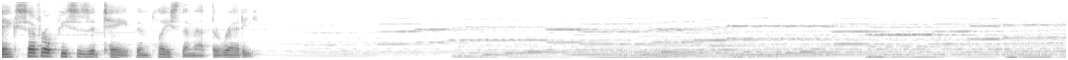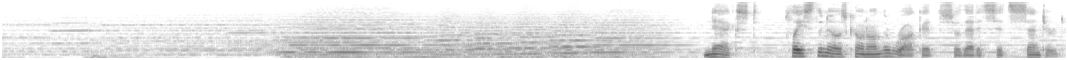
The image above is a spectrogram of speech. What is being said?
Take several pieces of tape and place them at the ready. Next, place the nose cone on the rocket so that it sits centered.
